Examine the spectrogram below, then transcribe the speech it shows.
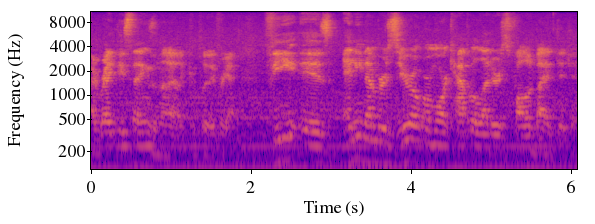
I write these things and then I like completely forget. Phi is any number zero or more capital letters followed by a digit.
